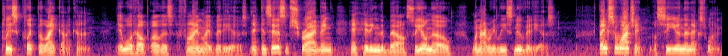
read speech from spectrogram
please click the like icon. It will help others find my videos. And consider subscribing and hitting the bell so you'll know when I release new videos. Thanks for watching. I'll see you in the next one.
